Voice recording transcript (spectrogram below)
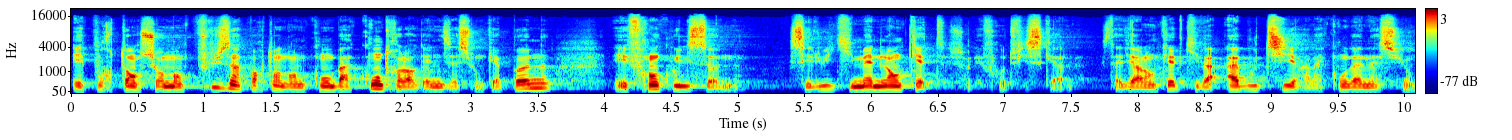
et pourtant sûrement plus important dans le combat contre l'organisation Capone, est Frank Wilson. C'est lui qui mène l'enquête sur les fraudes fiscales. c'est-à-dire l'enquête qui va aboutir à la condamnation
